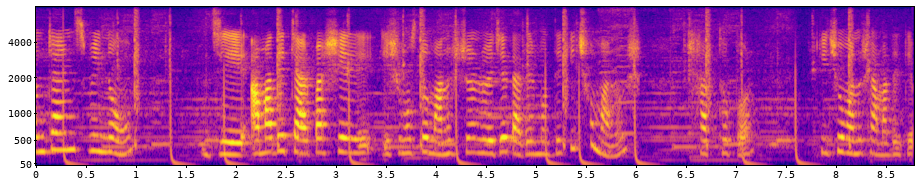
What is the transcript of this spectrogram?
সামটাইমস উই নো যে আমাদের চারপাশে যে সমস্ত মানুষজন রয়েছে, তাদের মধ্যে কিছু মানুষ স্বার্থপর, কিছু মানুষ আমাদেরকে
